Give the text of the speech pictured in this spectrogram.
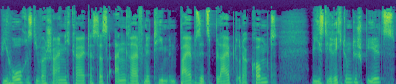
Wie hoch ist die Wahrscheinlichkeit, dass das angreifende Team in Ballbesitz bleibt oder kommt? Wie ist die Richtung des Spiels?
